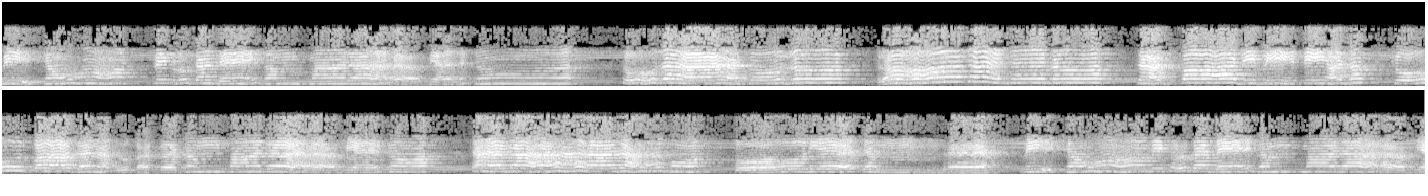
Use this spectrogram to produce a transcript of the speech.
वीक्षो विकृतदेहम् स्मरव्यजो सुरा सुरो राजनो सर्पादिभीति अध चोर्पादनदुःखकरम् स्मरव्यजो सदा रागो वीक्षो विकृतदेहम् स्मराव्य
